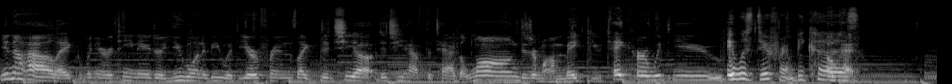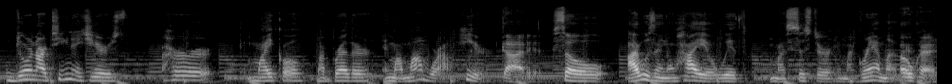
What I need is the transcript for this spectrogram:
you know how like when you're a teenager you want to be with your friends. Like did she uh, did she have to tag along? Did your mom make you take her with you? It was different because Okay. during our teenage years, her, Michael, my brother, and my mom were out here. Got it. So I was in Ohio with my sister and my grandmother. Okay.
